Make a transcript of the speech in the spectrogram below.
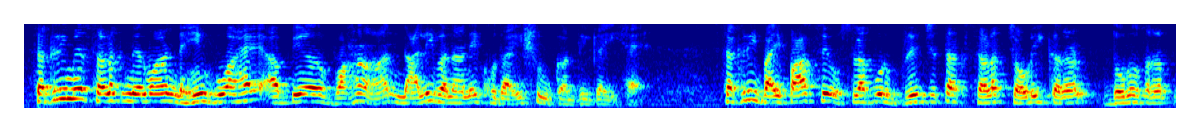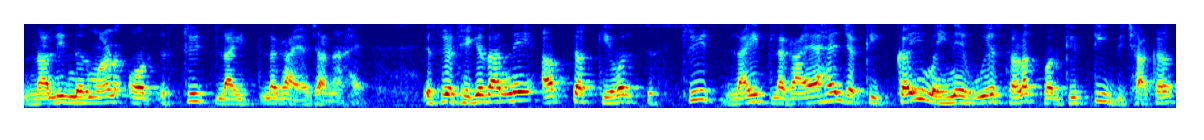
सकरी में सड़क निर्माण नहीं हुआ है, अब वहाँ नाली बनाने खुदाई शुरू कर दी गई है। सकरी बाईपास से उसलापुर ब्रिज तक सड़क चौड़ीकरण, दोनों तरफ़ नाली निर्माण और स्ट्रीट लाइट लगाया जाना है। इसमें ठेकेदार ने अब तक केवल स्ट्रीट लाइट लगाया है, जबकि कई महीने हुए सड़क पर गिट्टी बिछाकर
